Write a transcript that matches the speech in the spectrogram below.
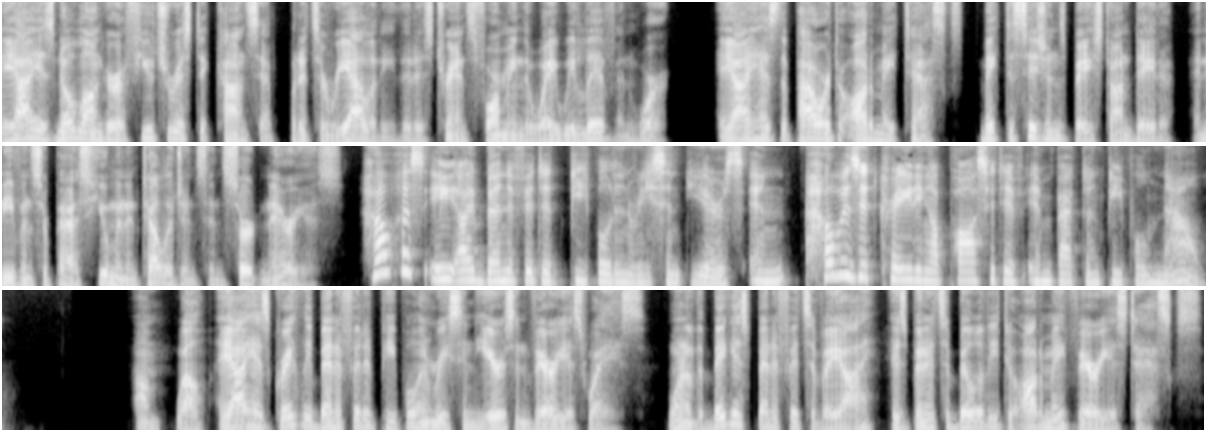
AI is no longer a futuristic concept, but it's a reality that is transforming the way we live and work. AI has the power to automate tasks, make decisions based on data, and even surpass human intelligence in certain areas. How has AI benefited people in recent years, and how is it creating a positive impact on people now? Um, well, AI has greatly benefited people in recent years in various ways. One of the biggest benefits of AI has been its ability to automate various tasks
